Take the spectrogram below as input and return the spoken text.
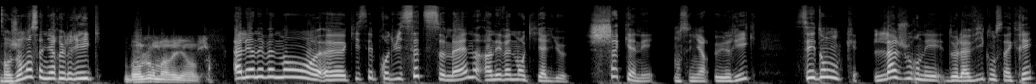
Bonjour Monseigneur Ulrich. Bonjour Marie-Ange. Allez, un événement euh, qui s'est produit cette semaine, un événement qui a lieu chaque année, Monseigneur Ulrich. C'est donc la journée de la vie consacrée,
